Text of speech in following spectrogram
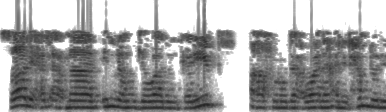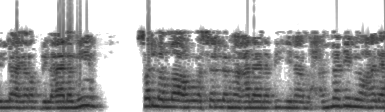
صالح الأعمال. إنه جواد كريم. آخر دعوانا أن الحمد لله رب العالمين. صلى الله وسلم على نبينا محمد وعلى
